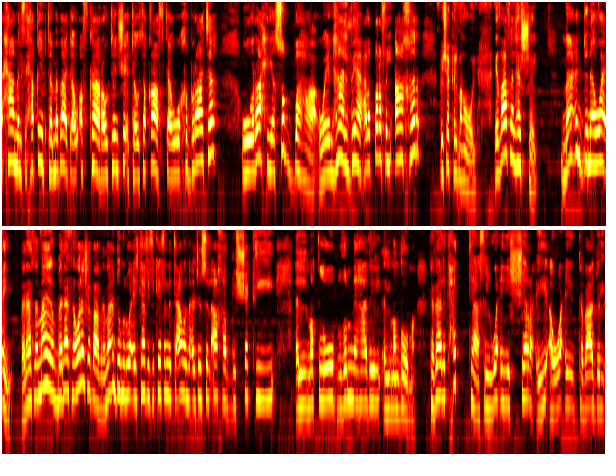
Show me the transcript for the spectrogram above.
حامل في حقيبته مبادئ وأفكاره وتنشئته وثقافته وخبراته وراح يصبها وينهال بها على الطرف الآخر بشكل مهول. إضافة لهالشيء ما عندنا وعي. بناتنا ما بناتنا ولا شبابنا ما عندهم الوعي الكافي في كيف نتعامل مع الجنس الآخر بالشكل المطلوب ضمن هذه المنظومة. كذلك حتى في الوعي الشرعي أو وعي تبادل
